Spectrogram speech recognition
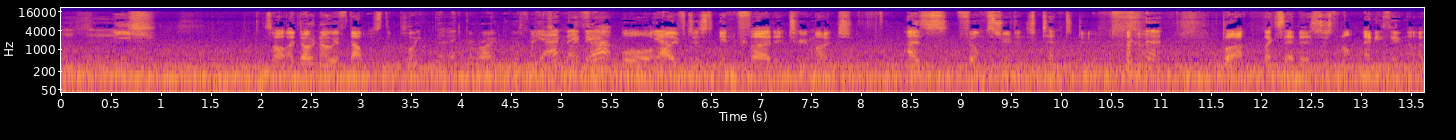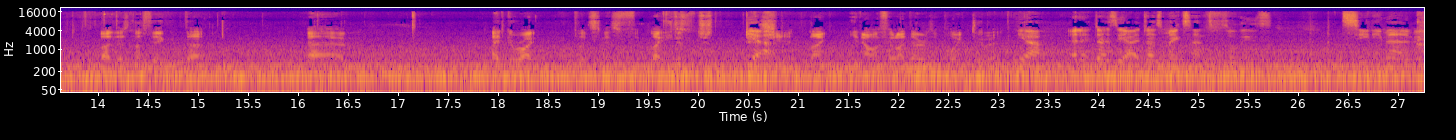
Mm-hmm. So I don't know if that was the point that Edgar Wright was making Yeah, with that, or Yeah. I've just inferred it too much, as film students tend to do. but like I said, there's just not anything that I, like. There's nothing that um, Edgar Wright puts in his like. He doesn't just do Yeah. shit. Like you know, I feel like there is a point to it. Yeah, and it does. Yeah, it does make sense. There's all these seedy men being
